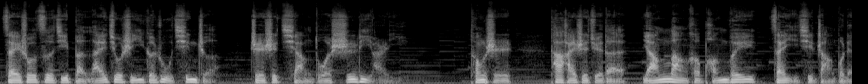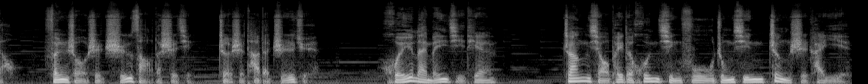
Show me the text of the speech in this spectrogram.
再说自己本来就是一个入侵者，只是抢夺失利而已。同时，他还是觉得杨浪和彭威在一起长不了，分手是迟早的事情，这是他的直觉。回来没几天，张小培的婚庆服务中心正式开业，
